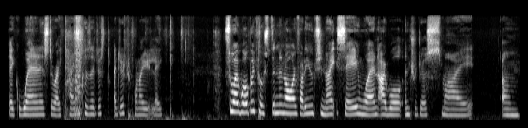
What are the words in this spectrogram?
like when is the right time because I just I just want to like so I will be posting another video tonight saying when I will introduce my um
